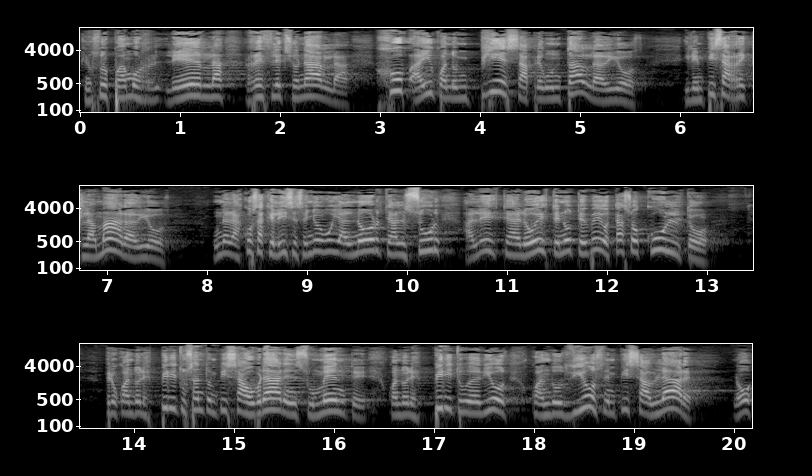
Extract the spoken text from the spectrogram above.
que nosotros podamos leerla, reflexionarla. Job ahí cuando empieza a preguntarle a Dios y le empieza a reclamar a Dios, una de las cosas que le dice, Señor, voy al norte, al sur, al este, al oeste, no te veo, estás oculto. Pero cuando el Espíritu Santo empieza a obrar en su mente, cuando el Espíritu de Dios, cuando Dios empieza a hablar, ¿no?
